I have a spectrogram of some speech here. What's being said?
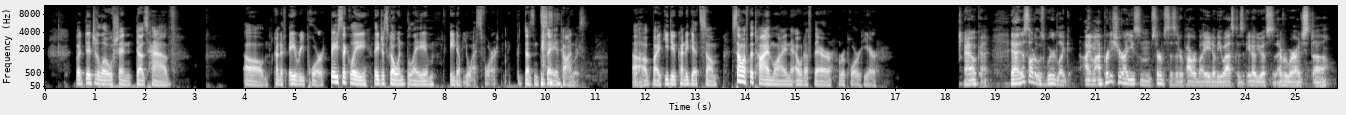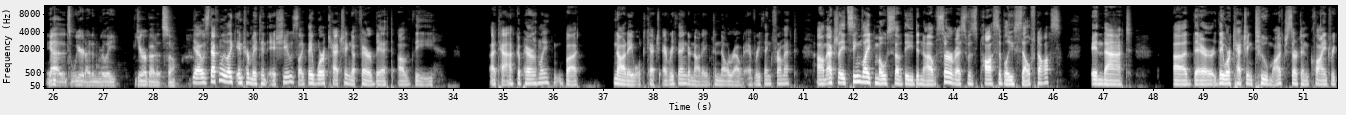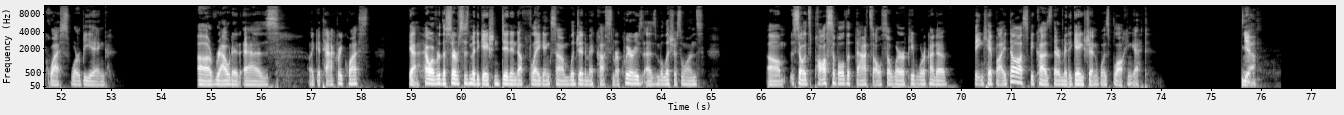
but DigitalOcean does have um kind of a report. Basically, they just go and blame AWS for it. Like, it doesn't say a ton. course. Yeah. uh, but you do kind of get some some of the timeline out of their report here. Okay. Yeah, I just thought it was weird. Like, I'm I'm pretty sure I use some services that are powered by AWS because AWS is everywhere. I just, uh, yeah, it's weird. I didn't really hear about it, so. Yeah, it was definitely like intermittent issues. Like they were catching a fair bit of the attack apparently, but not able to catch everything or not able to null out everything from it. Um actually it seemed like most of the denial of service was possibly self DOS in that uh there they were catching too much certain client requests were being uh routed as like attack requests yeah, however, the services mitigation did end up flagging some legitimate customer queries as malicious ones. Um, so it's possible that that's also where people were kind of being hit by DOS because their mitigation was blocking it. Yeah.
